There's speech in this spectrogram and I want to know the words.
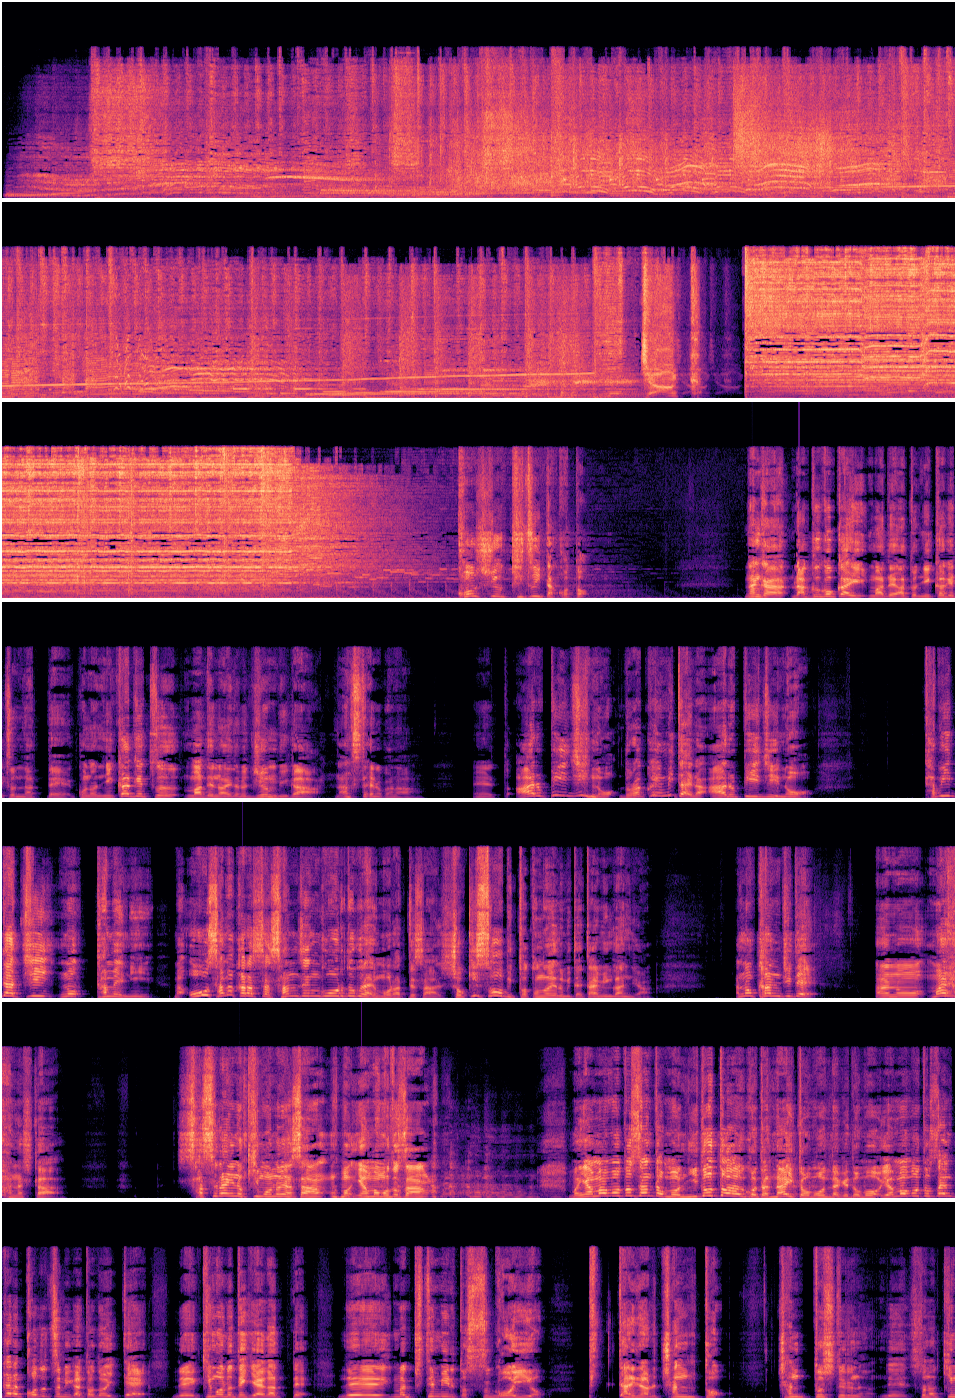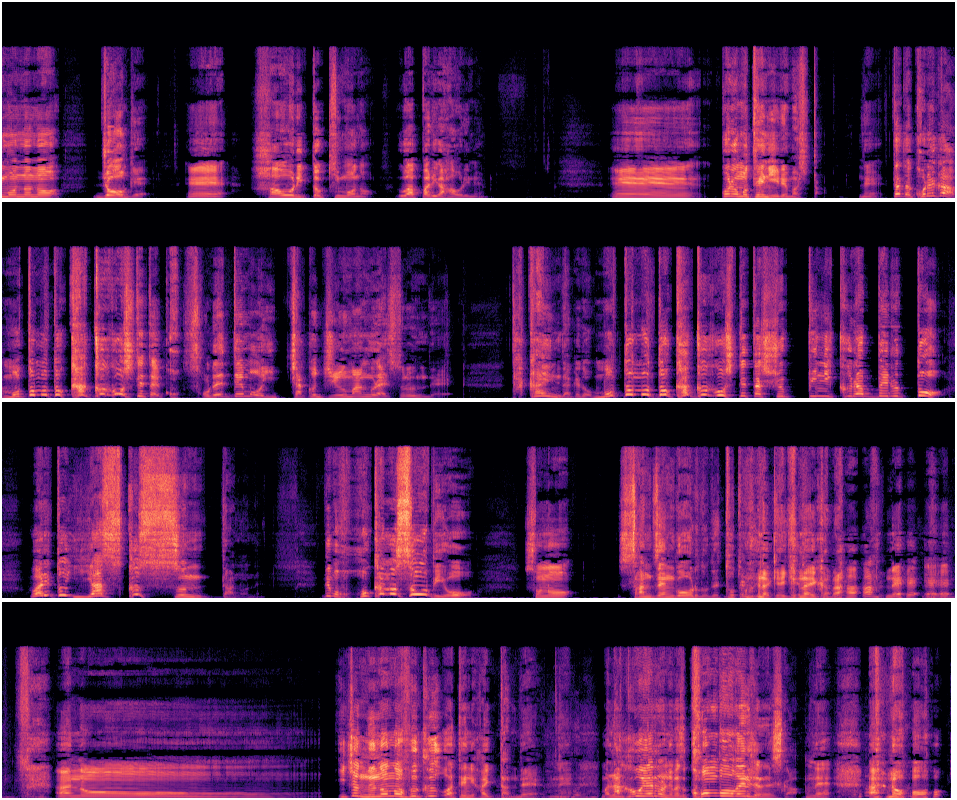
今週気づいたこと。なんか、落語会まであと2ヶ月になって、この2ヶ月までの間の準備が、なんつったらいいのかな。えっ、と、RPG の、ドラクエみたいな RPG の、旅立ちのために、まあ、王様からさ、3000ゴールドぐらいもらってさ、初期装備整えるみたいなタイミングあるじゃん。あの感じで、あの、前話した、さすらいの着物屋さん、山本さん。まあ、山本さんとはもう二度と会うことはないと思うんだけども、山本さんから小包が届いて、で、着物出来上がって、で、まあ、着てみるとすごいよ。ぴったりなる、ちゃんと。ちゃんとしてるのよ。で、その着物の上下、えー、羽織と着物。上っ張りが羽織ね。えー、これも手に入れました。ね。ただこれがもともと覚悟してたよ。それでも一着10万ぐらいするんで。高いんだけど、もともと覚悟してた出費に比べると、割と安く済んだのね。でも他の装備を、その、3000ゴールドで整えなきゃいけないから、ね。あのー、一応布の服は手に入ったんで、ね。まあ、落語やるのにまず棍棒がいるじゃないですか。ね。あの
